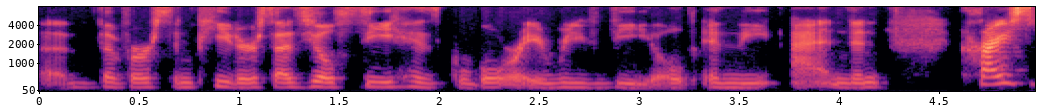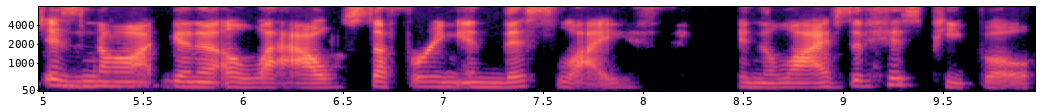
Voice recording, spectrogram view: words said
uh, the verse in Peter says, You'll see his glory revealed in the end. And Christ is mm-hmm. not going to allow suffering in this life, in the lives of his people,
